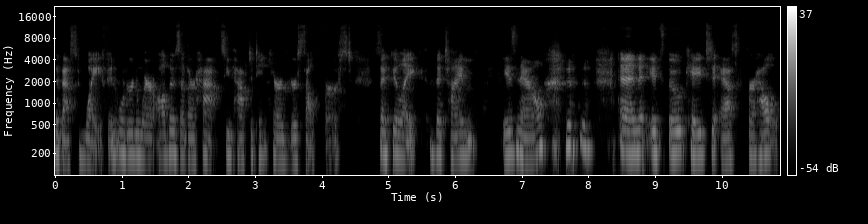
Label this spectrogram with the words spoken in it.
the best wife, in order to wear all those other hats, you have to take care of yourself first. So I feel like the time is now and it's okay to ask for help.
